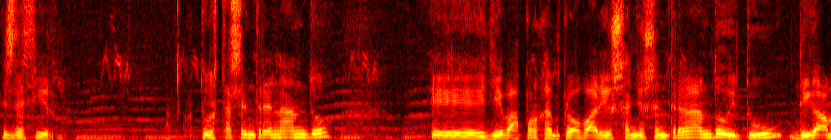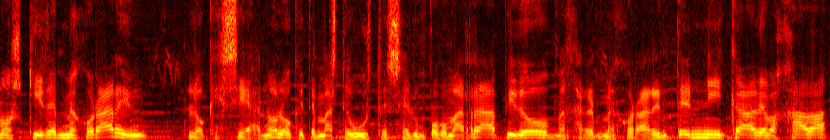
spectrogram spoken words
Es decir, tú estás entrenando, eh, llevas, por ejemplo, varios años entrenando y tú, digamos, quieres mejorar en lo que sea, ¿no? Lo que más te guste, ser un poco más rápido, mejorar en técnica de bajada,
